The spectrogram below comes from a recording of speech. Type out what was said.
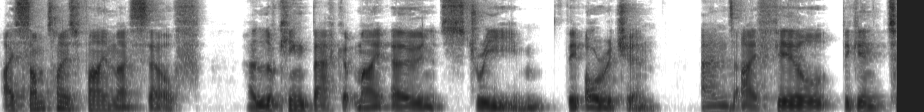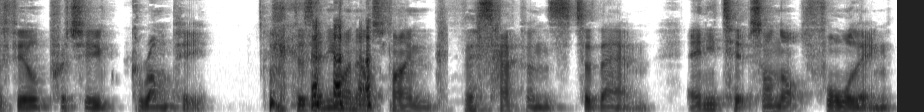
I sometimes find myself uh, looking back at my own stream, the origin, and I feel begin to feel pretty grumpy. Does anyone else find this happens to them? Any tips on not falling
